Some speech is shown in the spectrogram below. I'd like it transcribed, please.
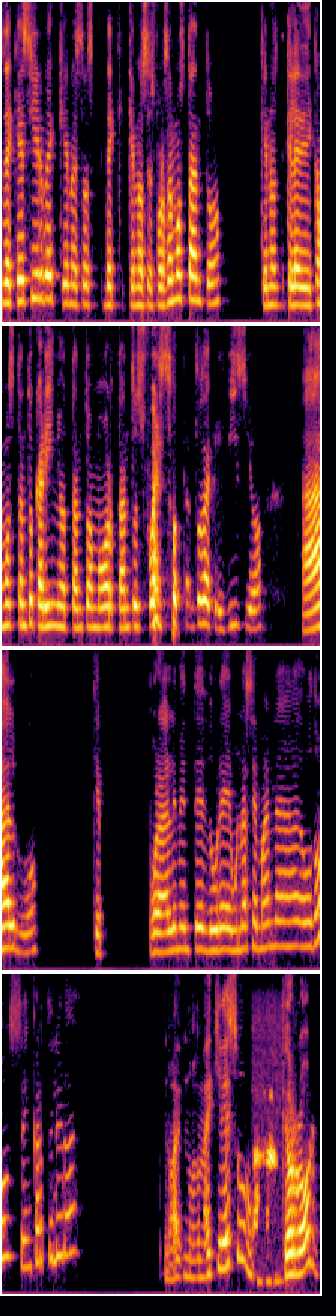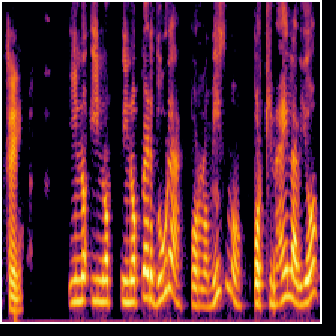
¿de qué sirve que, nuestros, de que nos esforzamos tanto, que, nos, que le dedicamos tanto cariño, tanto amor, tanto esfuerzo, tanto sacrificio a algo que probablemente dure una semana o dos en cartelera? No, no, nadie quiere eso. Qué horror. Sí. Y no, y, no, y no perdura por lo mismo, porque nadie la vio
